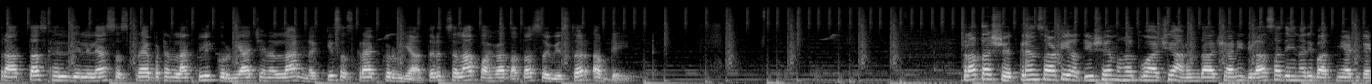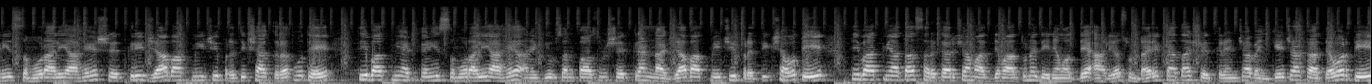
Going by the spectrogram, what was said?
तर आत्ताच खाली दिलेल्या सबस्क्राईब बटनला क्लिक करून या चॅनलला नक्की सबस्क्राईब करून घ्या. तर चला पाहूयात आता सविस्तर अपडेट तर आता शेतकऱ्यांसाठी अतिशय महत्वाची आनंदाची आणि दिलासा देणारी बातमी या ठिकाणी समोर आली आहे. शेतकरी ज्या बातमीची प्रतीक्षा करत होते ती बातमी या ठिकाणी समोर आली आहे. अनेक दिवसांपासून शेतकऱ्यांना ज्या बातमीची प्रतीक्षा होती ती बातमी आता सरकारच्या माध्यमातून देण्यामध्ये आली असून डायरेक्ट आता शेतकऱ्यांच्या बँकेच्या खात्यावरती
